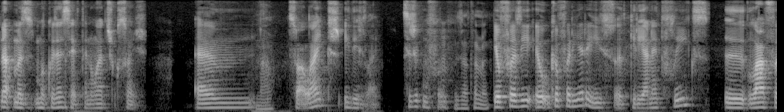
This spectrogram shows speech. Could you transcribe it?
Não, mas uma coisa é certa, não há discussões. Ahm, Não, só há likes e dislikes, seja como for. exatamente. Eu faria, eu- o que eu faria era isso: adquiria a Netflix, lá, fa-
